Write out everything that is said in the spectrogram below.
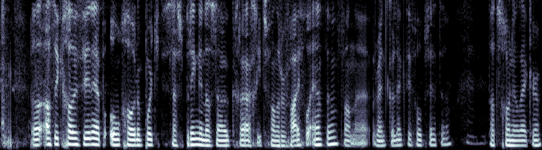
Als ik gewoon zin heb om gewoon een potje te staan springen, dan zou ik graag iets van Revival Anthem van eh Rent Collective opzetten. Dat is gewoon heel lekker.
